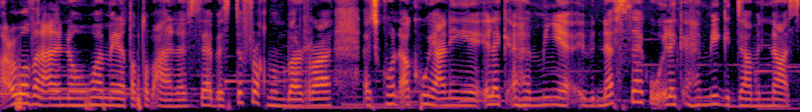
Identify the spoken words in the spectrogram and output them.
عوضا عن إنه هو من يطبطب على نفسه بس تفرق من برا. تكون أكو يعني إلك أهمية بنفسك وإلك أهمية قدام الناس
